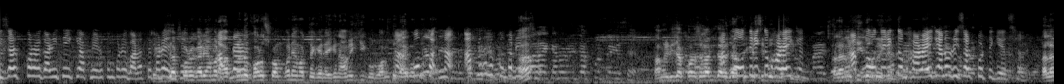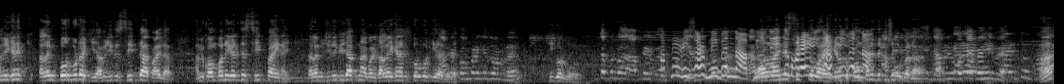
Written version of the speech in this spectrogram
রিজার্ভ করা গাড়িতেই কি আপনি এরকম করে বাড়াতে পারেন রিজার্ভ করা গাড়ি আমার আপনার- খরচ কোম্পানি আমার থেকে নেই এখানে আমি কি করব? আমি তো ড্রাইভার না, আপনাদের কোম্পানি? আমি রিজার্ভ করেছিলাম তাহলে অতিরিক্ত সিট ভাড়াই কেন আপনি অতিরিক্ত ভাড়াই কেন রিজার্ভ করতে গিয়েছেন? তাহলে আমি এখানে তাহলে আমি করবোটা কি আমি যদি সিট না পাইলাম আমি কোম্পানি গাড়িতে সিট পাই নাই তাহলে আমি যদি রিজার্ভ না করি তাহলে এখানে করব কি হবে কি করব? আপনি রিজার্ভ নেবেন না আপনি অনলাইনে সিট তো এখানে কোম্পানিতে কিছু করবে না। হ্যাঁ?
